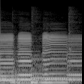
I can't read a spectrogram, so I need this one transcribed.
Música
